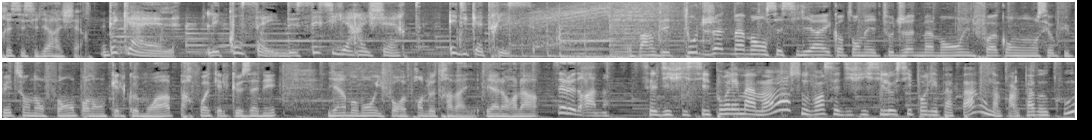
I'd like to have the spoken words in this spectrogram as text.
après Cécilia Reichert. DKL, les conseils de Cécilia Reichert, éducatrice. On parle des toutes jeunes mamans, Cécilia, et quand on est toute jeune maman, une fois qu'on s'est occupé de son enfant pendant quelques mois, parfois quelques années, il y a un moment où il faut reprendre le travail. Et alors là, C'est le drame. C'est difficile pour les mamans, souvent c'est difficile aussi pour les papas, on n'en parle pas beaucoup,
